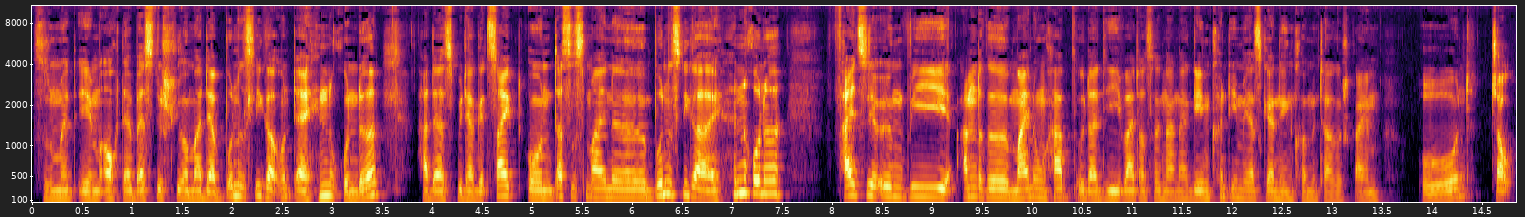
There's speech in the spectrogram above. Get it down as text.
somit eben auch der beste Stürmer der Bundesliga und der Hinrunde, hat er es wieder gezeigt. Und das ist meine Bundesliga-Hinrunde. Falls ihr irgendwie andere Meinungen habt oder die weiter auseinandergehen, könnt ihr mir das gerne in die Kommentare schreiben. Und ciao.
